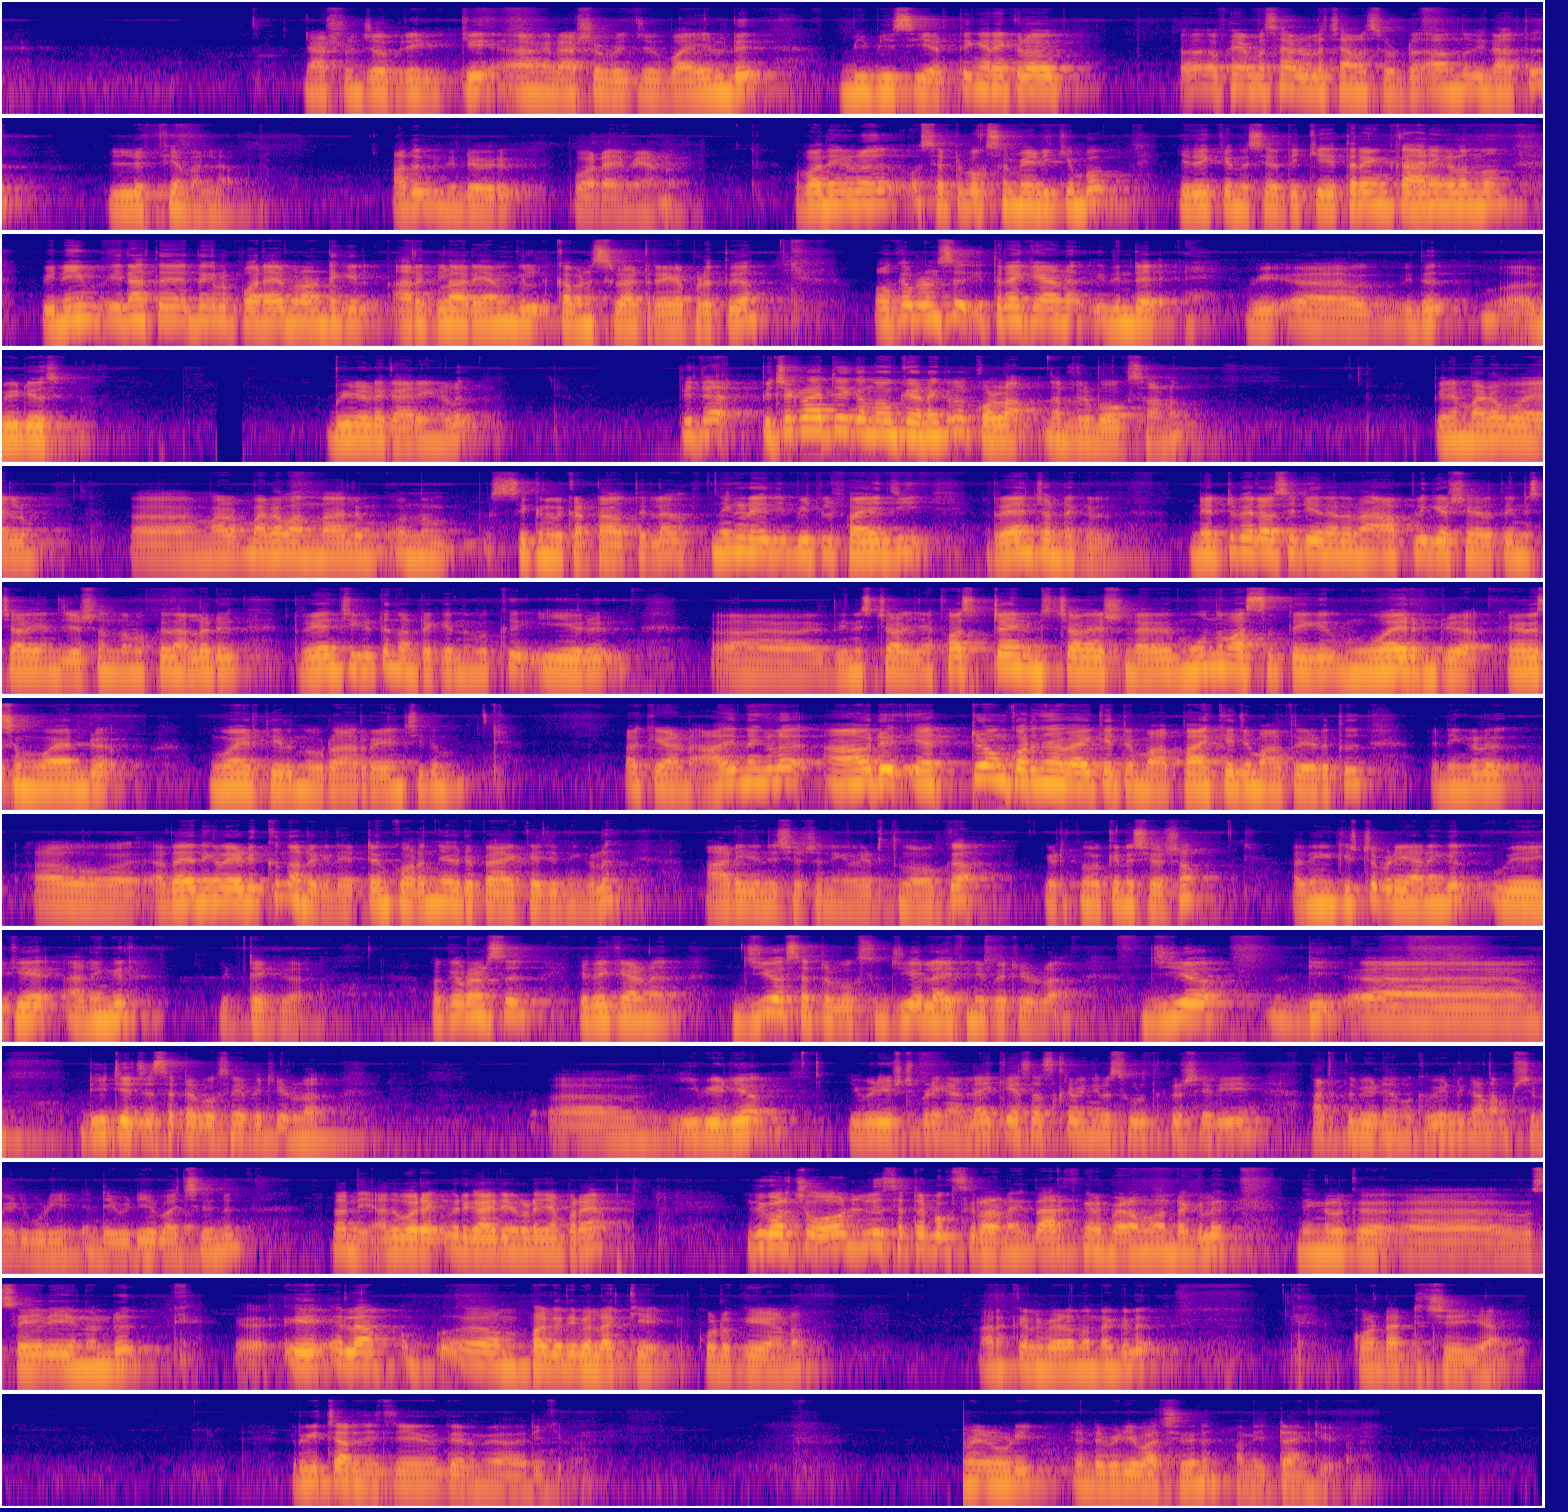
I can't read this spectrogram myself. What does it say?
നാഷണൽ ജോഗ്രഫിക്ക് അങ്ങനെ National Geo Wild B B C Earth ഇങ്ങനെയൊക്കെയുള്ള ഫേമസ് ആയിട്ടുള്ള ചാനൽസ് ഉണ്ട്. അതൊന്നും ഇതിനകത്ത് ലഭ്യമല്ല. അതും ഇതിന്റെ ഒരു പോരായ്മയാണ്. അപ്പോൾ നിങ്ങൾ സെറ്റ് ബോക്സ് മേടിക്കുമ്പോൾ ഇതൊക്കെ ഒന്ന് ശ്രദ്ധിക്കുക. ഇത്രയും കാര്യങ്ങളൊന്നും ഇനിയും ഇതിനകത്ത് എന്തെങ്കിലും പോരായ്മ ഉണ്ടെങ്കിൽ ആർക്കെങ്കിലും അറിയാമെങ്കിൽ കമൻസുകളായിട്ട് രേഖപ്പെടുത്തുക. ഓക്കെ ഫ്രണ്ട്സ് ഇത്രയൊക്കെയാണ് ഇതിന്റെ ഇത് വീഡിയോസ് വീഡിയോയുടെ കാര്യങ്ങൾ. പിന്നെ ഒക്കെ നോക്കുകയാണെങ്കിൽ കൊള്ളാം നല്ലൊരു ബോക്സാണ് പിന്നെ മഴ പോയാലും മഴ മഴ വന്നാലും ഒന്നും സിഗ്നൽ കട്ടാവത്തില്ല നിങ്ങളുടെ വീട്ടിൽ ഫൈവ് ജി റേഞ്ച് ഉണ്ടെങ്കിൽ നെറ്റ് വെലോസിറ്റി എന്ന് പറയുന്ന ആപ്ലിക്കേഷൻ എടുത്ത് ഇൻസ്റ്റാൾ ചെയ്തതിന് ശേഷം നമുക്ക് നല്ലൊരു റേഞ്ച് കിട്ടുന്നുണ്ടെങ്കിൽ നമുക്ക് ഈ ഒരു ഇത് ഇൻസ്റ്റാൾ ചെയ്യാം. ഫസ്റ്റ് ടൈം ഇൻസ്റ്റാളേഷൻ അതായത് മൂന്ന് മാസത്തേക്ക് മൂവായിരം രൂപ ഏകദേശം മൂവായിരം രൂപ മൂവായിരത്തി ഇരുന്നൂറ് ആ റേഞ്ചിലും ഒക്കെയാണ്. ആദ്യം നിങ്ങൾ ആ ഒരു ഏറ്റവും കുറഞ്ഞ പാക്കറ്റ് പാക്കേജ് മാത്രം എടുത്ത് നിങ്ങൾ അതായത് നിങ്ങൾ എടുക്കുന്നുണ്ടെങ്കിൽ ഏറ്റവും കുറഞ്ഞ ഒരു പാക്കേജ് നിങ്ങൾ ആഡ് ചെയ്തതിന് ശേഷം നിങ്ങൾ എടുത്ത് നോക്കുക. എടുത്ത് നോക്കിയതിന് ശേഷം അത് നിങ്ങൾക്ക് ഇഷ്ടപ്പെടുകയാണെങ്കിൽ ഉപയോഗിക്കുക അല്ലെങ്കിൽ വിട്ടേക്കുക. ഓക്കെ ഫ്രണ്ട്സ് ഇതൊക്കെയാണ് ജിയോ സെറ്റ് ബോക്സ് ജിയോ ലൈഫിനെ പറ്റിയുള്ള Jio D T H set ബോക്സിനെ പറ്റിയുള്ള ഈ വീഡിയോ ഈ വീഡിയോ ഇഷ്ടപ്പെടുകയാണ് ലൈക്ക് ചെയ്യുക സബ്സ്ക്രൈബ് ചെയ്യുക സുഹൃത്തുക്കൾ ചെയ്യുക. അടുത്ത വീഡിയോ നമുക്ക് വീണ്ടും കാണാം. ക്ഷമയോട് കൂടി എന്റെ വീഡിയോ വായിച്ചതിന് നന്ദി. അതുപോലെ ഒരു കാര്യം കൂടെ ഞാൻ പറയാം. ഇത് കുറച്ച് ഓൾഡ് സെറ്റ് ബോക്സുകളാണ് ഇത് ആർക്കെങ്കിലും വേണമെന്നുണ്ടെങ്കിൽ നിങ്ങൾക്ക് സെയിൽ ചെയ്യുന്നുണ്ട്. എല്ലാം പകുതി വിലക്കി കൊടുക്കുകയാണ്. ആർക്കെങ്കിലും വേണമെന്നുണ്ടെങ്കിൽ കോൺടാക്റ്റ് ചെയ്യുക. റീചാർജ് ചെയ്ത് തരുന്നതായിരിക്കും. കൂടി എന്റെ വീഡിയോ വാച്ചതിന് നന്ദി. Thank you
